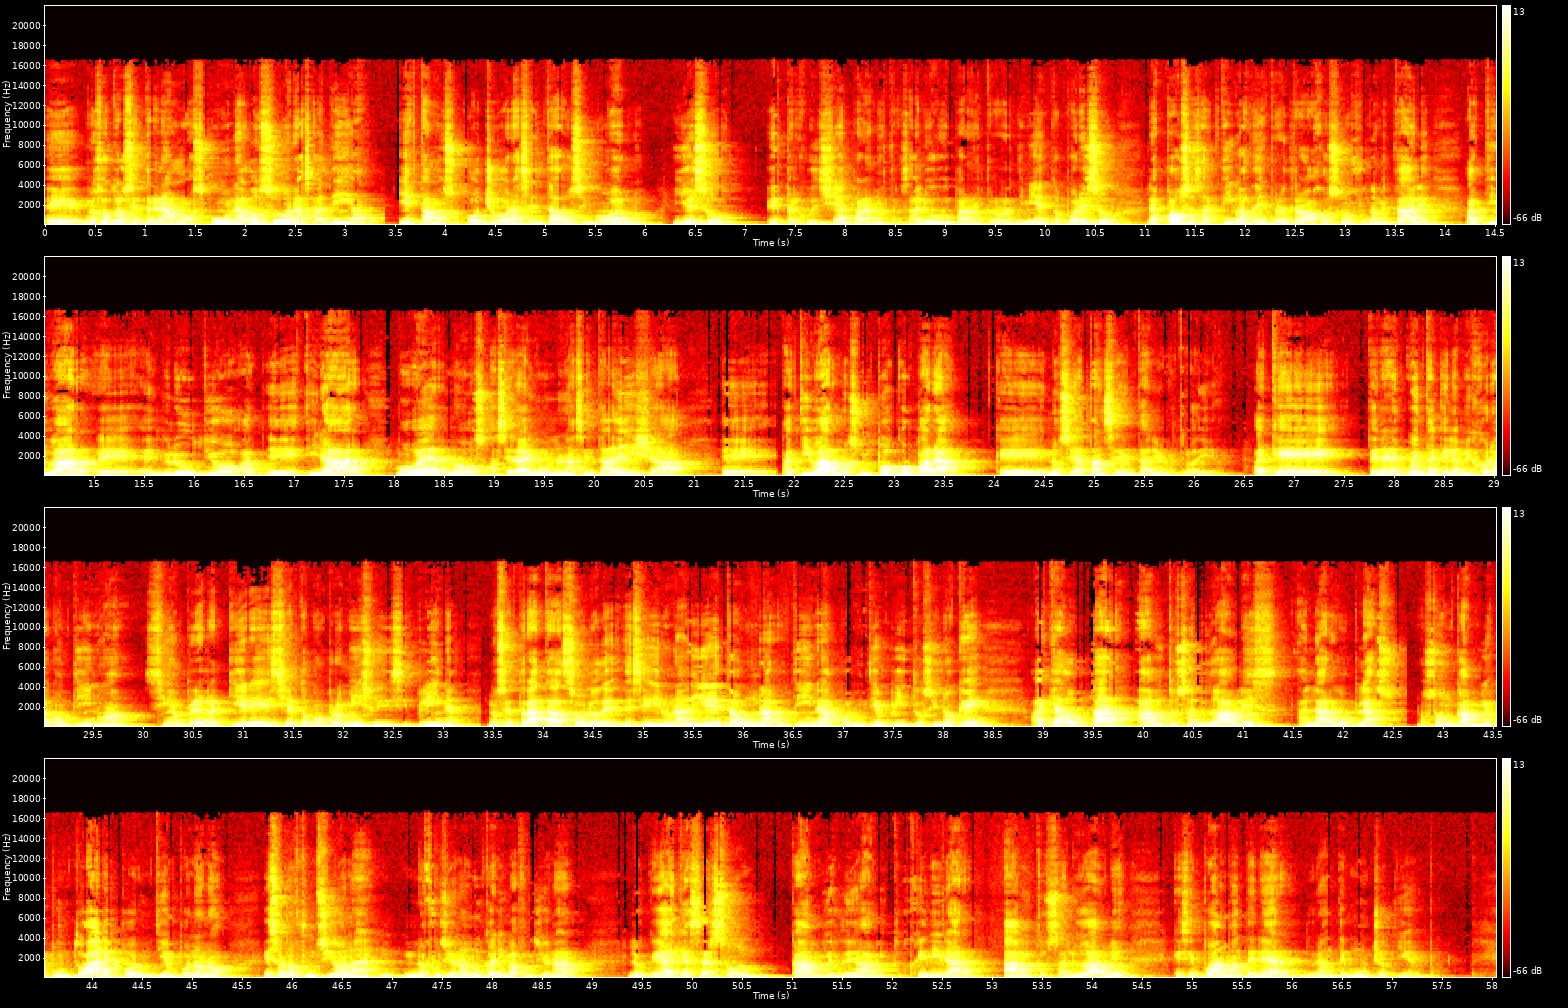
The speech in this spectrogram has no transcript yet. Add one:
eh, nosotros entrenamos una, dos horas al día y estamos ocho horas sentados sin movernos. Y eso es perjudicial para nuestra salud y para nuestro rendimiento. Por eso las pausas activas dentro del trabajo son fundamentales. Activar eh, el glúteo, eh, estirar, movernos, hacer alguna sentadilla, eh, activarnos un poco para que no sea tan sedentario nuestro día. Hay que tener en cuenta que la mejora continua siempre requiere cierto compromiso y disciplina no se trata solo de, seguir una dieta o una rutina por un tiempito, sino que hay que adoptar hábitos saludables a largo plazo. No son cambios puntuales por un tiempo, no, no. Eso no funciona, no funcionó nunca ni va a funcionar. Lo que hay que hacer son cambios de hábitos, generar hábitos saludables que se puedan mantener durante mucho tiempo.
